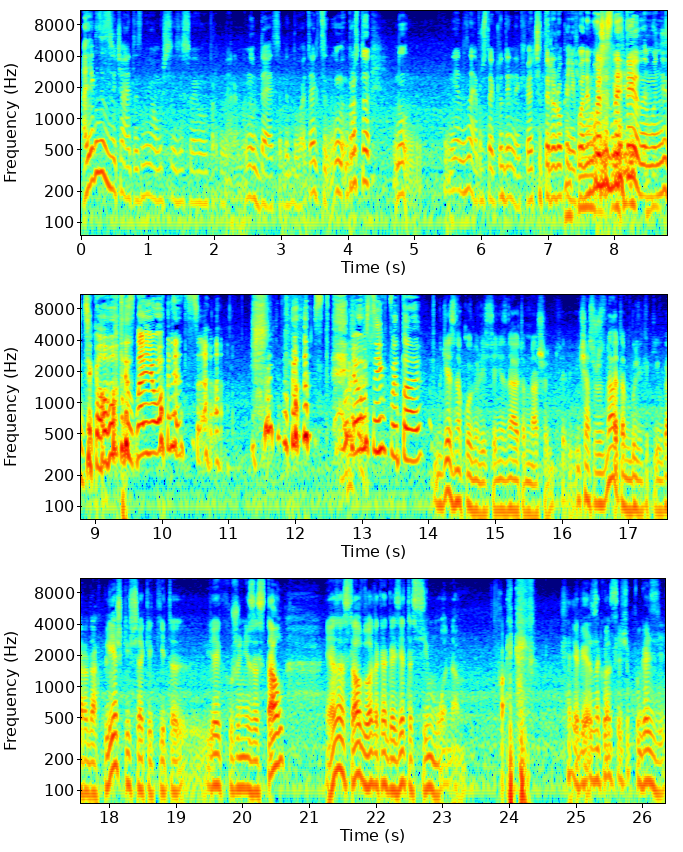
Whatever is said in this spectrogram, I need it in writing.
А як зазвичай ти знайомишся зі своїми партнерами? Ну де це відбувається? Як це ну, просто ну. Я не знаю, просто як людина, яка 4 роки Ну, нікого не чому? може знайти, Я- то мені цікаво, ти знайомляться. Просто я у всіх питаю. Где знакомились, я не знаю, там наши. И сейчас уже знаю, там были такие в городах плешки всякие какие-то. Я их уже не застал. Я застал, была такая газета «Симона» в Харькове. Я, говорю, я знакомился еще по газете.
